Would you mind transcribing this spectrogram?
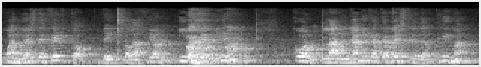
cuando este efecto de insolación interviene con la dinámica terrestre del clima,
